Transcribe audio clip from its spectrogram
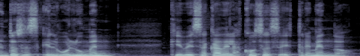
Entonces el volumen que ves acá de las cosas es tremendo.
